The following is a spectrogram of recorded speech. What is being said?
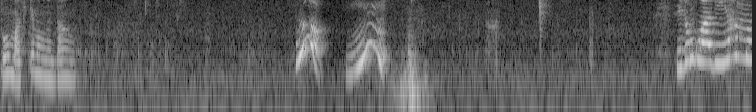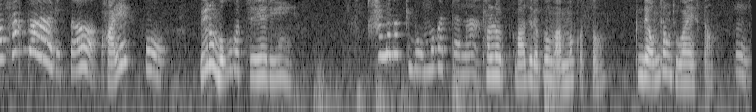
너무 맛있게 먹는다. 음! 이런 과리 한번 사봐야겠다. 과일? 어. 메론 먹어봤지, 혜리. 하나밖에 못 먹었잖아. 별로 맞아 몇 번 안 먹었어. 근데 엄청 좋아했어. 응.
